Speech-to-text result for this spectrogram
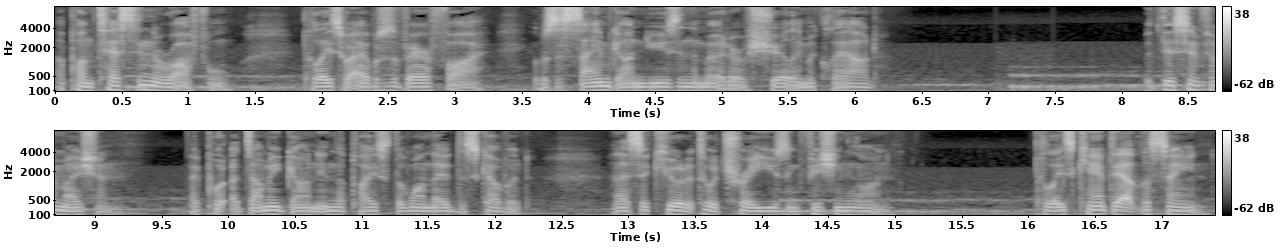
Upon testing the rifle, police were able to verify it was the same gun used in the murder of Shirley McLeod. With this information, they put a dummy gun in the place of the one they had discovered, and they secured it to a tree using fishing line. Police camped out the scene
